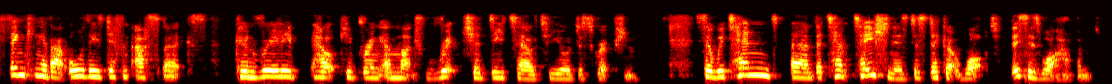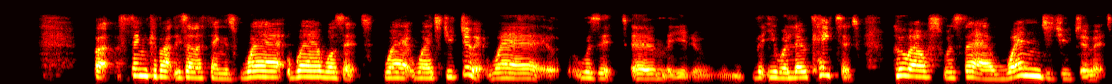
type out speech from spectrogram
thinking about all these different aspects can really help you bring a much richer detail to your description. So we tend, um, the temptation is to stick at what. This is what happened. But think about these other things. Where where was it? Where where did you do it? Where was it um, you know, that you were located? Who else was there? When did you do it?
